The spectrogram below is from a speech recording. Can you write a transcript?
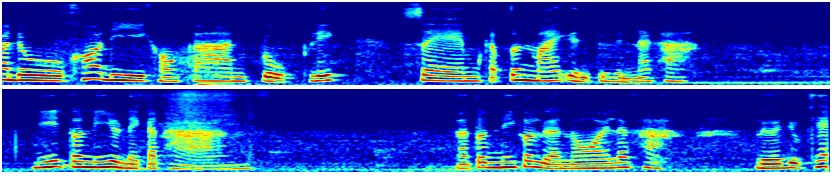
มาดูข้อดีของการปลูกพริกแซมกับต้นไม้อื่นๆนะคะ นี่ต้นนี้อยู่ในกระถางต้นนี้ก็เหลือน้อยแล้วค่ะ เหลืออยู่แค่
